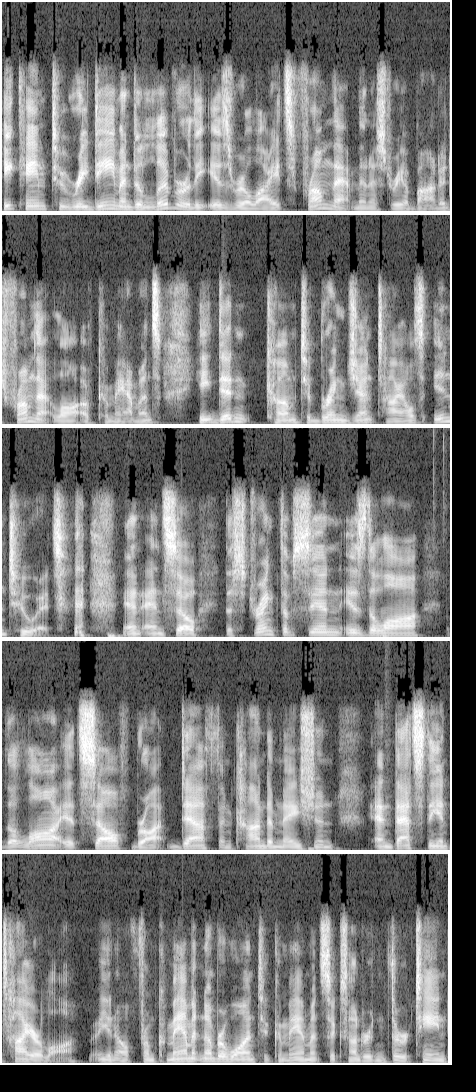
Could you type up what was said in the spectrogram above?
He came to redeem and deliver the Israelites from that ministry of bondage, from that law of commandments. He didn't come to bring Gentiles into it. and, and so the strength of sin is the law. The law itself brought death and condemnation and that's the entire law you know from commandment number one to commandment 613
